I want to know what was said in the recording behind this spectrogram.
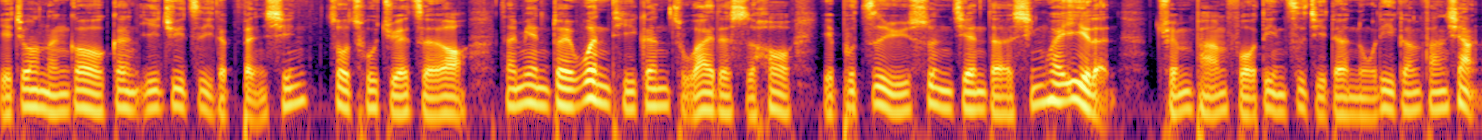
也就能够更依据自己的本心做出抉择哦。在面对问题跟阻碍的时候，也不至于瞬间的心灰意冷，全盘否定自己的努力跟方向。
